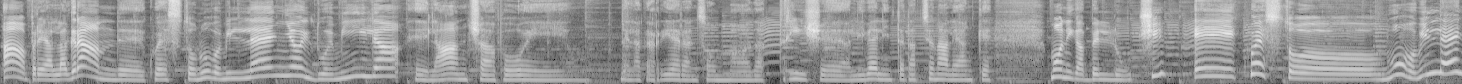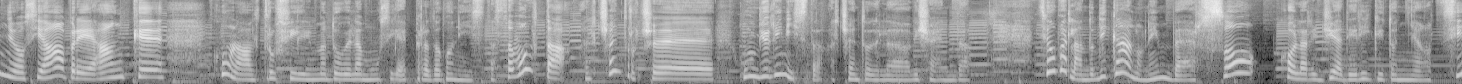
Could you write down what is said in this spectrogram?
Apre alla grande questo nuovo millennio, il 2000, e lancia poi nella carriera insomma d'attrice a livello internazionale anche Monica Bellucci e questo nuovo millennio si apre anche con un altro film dove la musica è protagonista. Stavolta al centro c'è un violinista al centro della vicenda. Stiamo parlando di Canone inverso con la regia di Ricky Tognazzi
